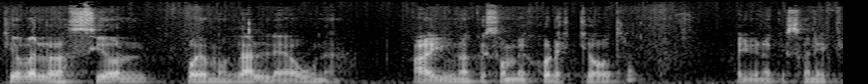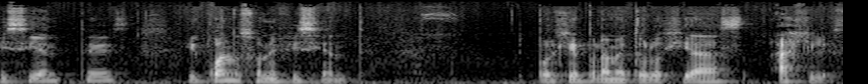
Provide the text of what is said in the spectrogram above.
¿Qué valoración podemos darle a una? Hay una que son mejores que otras, hay una que son eficientes. ¿Y cuándo son eficientes? por ejemplo, las metodologías ágiles,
